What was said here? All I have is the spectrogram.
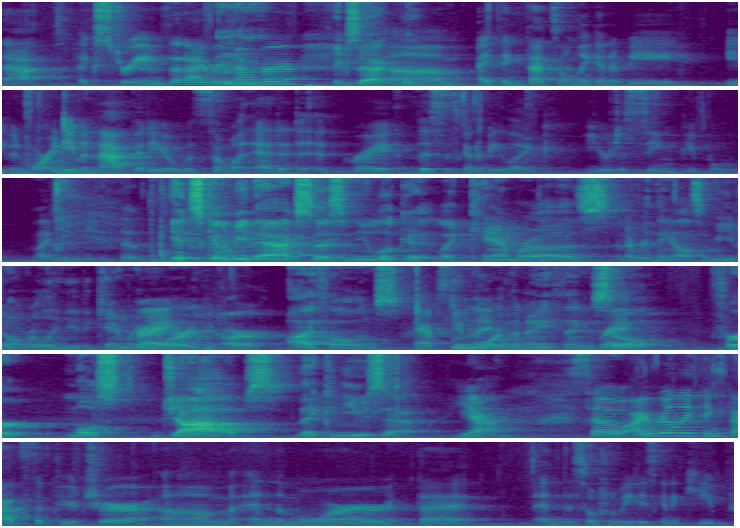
that extremes that I remember. Exactly. Um, I think that's only going to be even more, and even that video was somewhat edited, right? This is going to be like you're just seeing people. I mean, the it's going to be the access, and you look at like cameras and everything else. I mean, you don't really need a camera Right. anymore. Our iPhones Absolutely. do more than anything. Right. So for most jobs, they can use that. Yeah. So I really think that's the future, um, and the more that and the social media is going to keep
